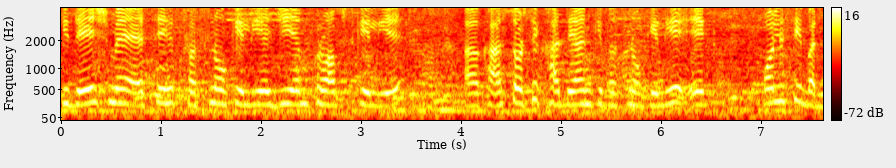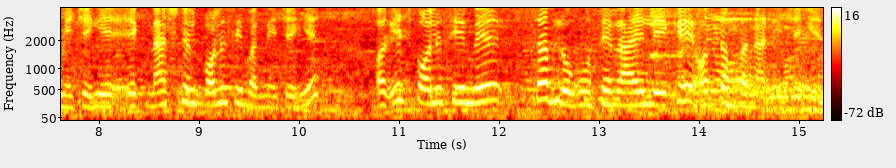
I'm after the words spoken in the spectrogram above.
कि देश में ऐसे फ़सलों के लिए जीएम क्रॉप्स के लिए ख़ासतौर से खाद्यान्न की फ़सलों के लिए एक पॉलिसी बननी चाहिए, एक नेशनल पॉलिसी बननी चाहिए और इस पॉलिसी में सब लोगों से राय लेके और तब बनानी चाहिए।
